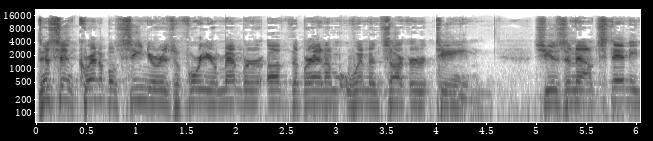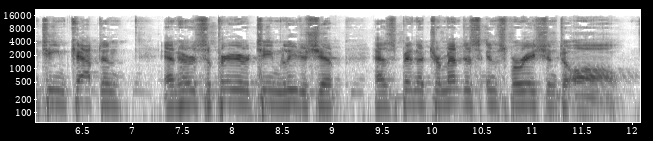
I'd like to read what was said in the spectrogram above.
This incredible senior is a four year member of the Branham women's soccer team. She is an outstanding team captain, and her superior team leadership has been a tremendous inspiration to all.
